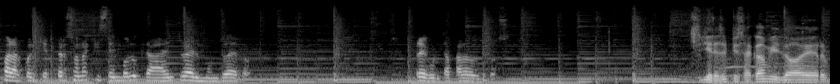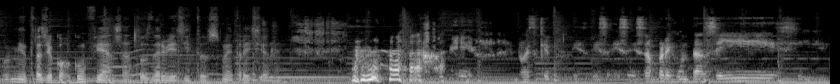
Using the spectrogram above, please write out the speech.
para cualquier persona que esté involucrada dentro del mundo de rol? Pregunta para los dos. Si quieres empieza Camilo a ver mientras yo cojo confianza, los nerviositos me traicionan. A ver, no es que es- es- esa pregunta sí, sí,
